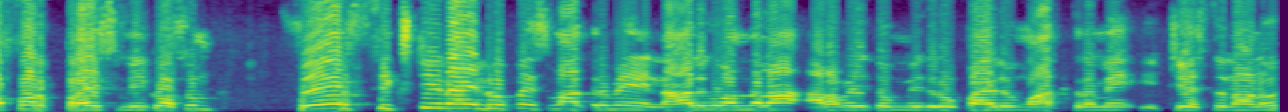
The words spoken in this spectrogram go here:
offer price మీకోసం ఫోర్ సిక్స్టీ నైన్ రూపీస్ మాత్రమే నాలుగు వందల అరవై తొమ్మిది రూపాయలు మాత్రమే ఇచ్చేస్తున్నాను.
